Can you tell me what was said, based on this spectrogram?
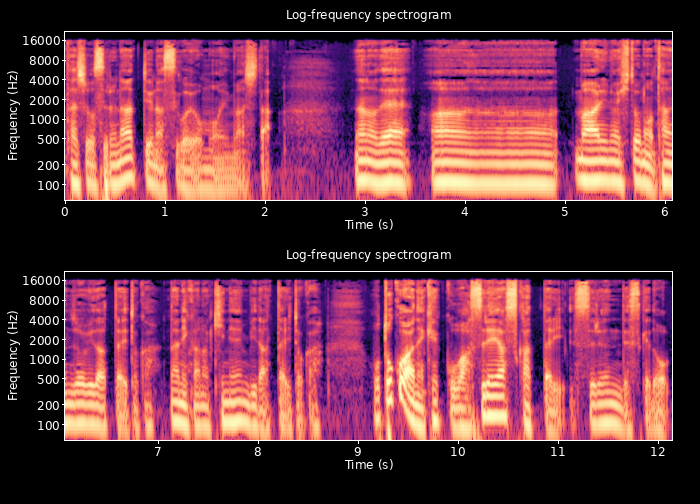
多少するなっていうのはすごい思いました。なので、あ周りの人の誕生日だったりとか、何かの記念日だったりとか、男はね、結構忘れやすかったりするんですけど、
